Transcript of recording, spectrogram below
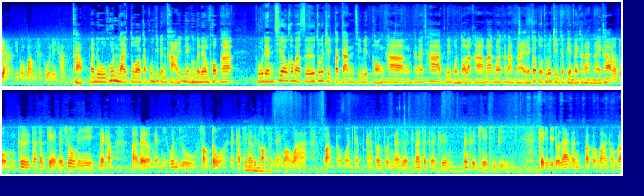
อย่างที่ผมว่าเมื่อสักครู่นี้ครับครับ มาดูหุ้นรายตัวกับหุ้นที่เป็นข่าวนิดนึงคุณประเดิมพบฮะ พูเดนเชียลเข้ามาซื้อธุรกิจประกันชีวิตของทางธนาชาติจะมีผลต่อราคามากน้อยขนาดไหน แล้วก็ตัวธุรกิจจะเปลี่ยนไปขนาดไหนครับ ครับผมคือถ้าสังเกตในช่วงนี้นะครับอ่าเดิมเนี่ยมีหุ้นอยู่ 2 ตัวนะครับที่นักวิเคราะห์ส่วนใหญ่มองว่าความกังวลเกี่ยวกับการเพิ่มทุนนั้นน่าจะเกิดขึ้น นั่นคือ KTB KTB ตัวแรกนั้นปรากฏว่าเขาก็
